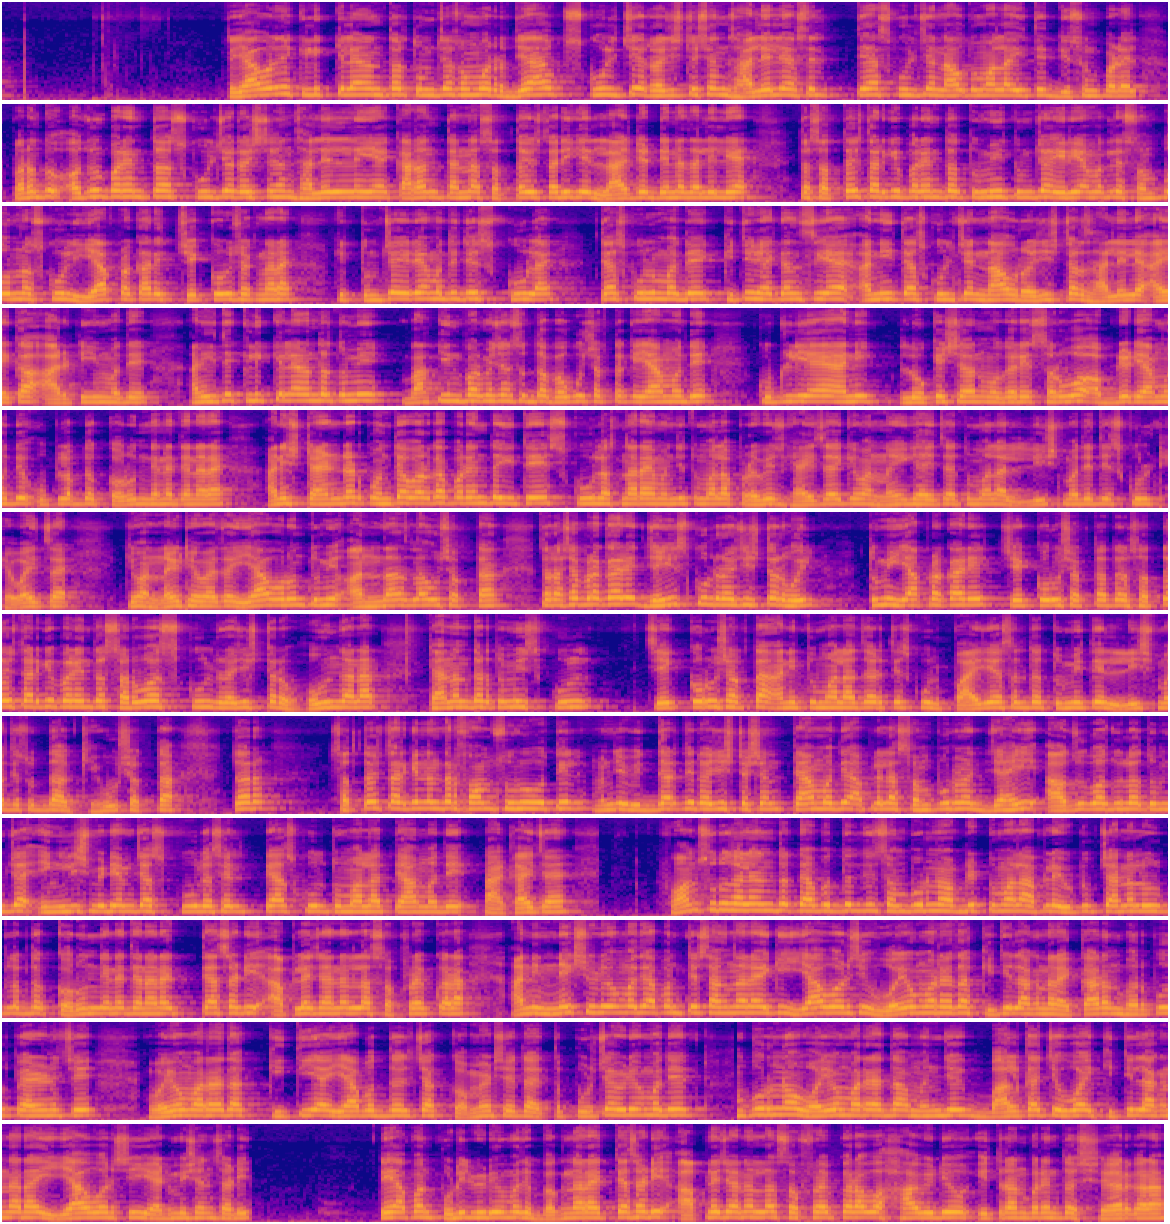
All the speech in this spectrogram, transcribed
तर यावरती क्लिक केल्यानंतर तुमच्यासमोर ज्या स्कूलचे रजिस्ट्रेशन झालेले असेल त्या स्कूलचे नाव तुम्हाला इथे दिसून पडेल. परंतु अजूनपर्यंत स्कूलचे रजिस्ट्रेशन झालेले नाही आहे कारण त्यांना सत्तावीस तारीख हे लास्ट डेट देण्यात आलेली आहे. तर सत्तावीस तारखेपर्यंत तुम्ही तुमच्या एरियामधले संपूर्ण स्कूल या प्रकारे चेक करू शकणार आहे की तुमच्या एरियामध्ये जे स्कूल आहे त्या स्कूलमध्ये किती व्हॅकन्सी आहे आणि त्या स्कूलचे नाव रजिस्टर झालेले आहे का आर टी ईमध्ये आणि इथे क्लिक केल्यानंतर तुम्ही बाकी इन्फॉर्मेशनसुद्धा बघू शकता की यामध्ये कुठली आहे आणि लोकेशन वगैरे सर्व अपडेट यामध्ये उपलब्ध करून देण्यात येणार आहे. आणि स्टँडर्ड कोणत्या वर्गापर्यंत इथे स्कूल असणार आहे? म्हणजे तुम्हाला प्रवेश घ्यायचा आहे किंवा नाही घ्यायचा आहे? तुम्हाला लिस्टमध्ये ते स्कूल ठेवायचं आहे किंवा नाही ठेवायचं आहे? यावरून तुम्ही अंदाज लावू शकता. तर अशा प्रकारे जेही स्कूल रजिस्टर होईल तुम्ही या प्रकारे चेक करू शकता. तर सत्तावीस तारखेपर्यंत सर्व स्कूल रजिस्टर होऊन जाणार. त्यानंतर तुम्ही स्कूल चेक करू शकता आणि तुम्हाला जर ते स्कूल पाहिजे असेल तर तुम्ही ते लिस्टमध्ये सुद्धा घेऊ शकता. तर सत्तावीस तारखेनंतर फॉर्म सुरू होतील. म्हणजे विद्यार्थी रजिस्ट्रेशन त्यामध्ये आपल्याला संपूर्ण ज्याही आजूबाजूला तुमच्या इंग्लिश मिडियमच्या स्कूल असेल त्या स्कूल तुम्हाला त्यामध्ये टाकायच्या आहे. फॉर्म सुरू झाल्यानंतर त्याबद्दलची संपूर्ण अपडेट तुम्हाला आपल्या यूट्यूब चॅनलवर उपलब्ध करून देण्यात येणार आहे. त्यासाठी आपल्या चॅनलला सबस्क्राईब करा आणि नेक्स्ट व्हिडिओमध्ये आपण ते सांगणार आहे की यावर्षी वयोमर्यादा किती लागणार आहे. कारण भरपूर पॅरेंट्सचे वयोमर्यादा किती आहे याबद्दलच्या कमेंट्स येत आहेत. तर पुढच्या व्हिडिओमध्ये संपूर्ण वयोमर्यादा म्हणजे बालकाचे वय किती लागणार आहे यावर्षी ॲडमिशनसाठी ते आपण पुढील व्हिडिओमध्ये बघणार आहेत त्यासाठी आपल्या चॅनलला सबस्क्राईब करा व हा व्हिडिओ इतरांपर्यंत शेअर करा.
